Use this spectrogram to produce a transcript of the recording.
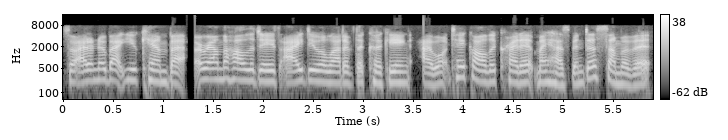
So I don't know about you, Kim, but around the holidays, I do a lot of the cooking. I won't take all the credit. My husband does some of it.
